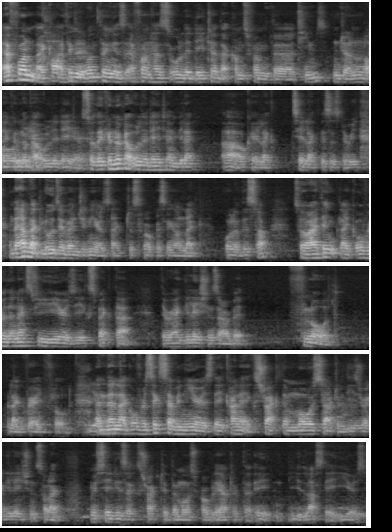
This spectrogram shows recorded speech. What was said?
F one, like I think the- one thing is F one has all the data that comes from the teams in general. they Oh, can look yeah, at all the data, yeah. so they can look at all the data and be like, ah, okay, like say like this is the reason. And they have like loads of engineers like just focusing on like all of this stuff. So I think like over the next few years, you expect that the regulations are a bit flawed, like very flawed. yeah. And then like over six seven years, they kind of extract the most out of these regulations. So like Mercedes extracted the most probably out of the eight last eight years,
